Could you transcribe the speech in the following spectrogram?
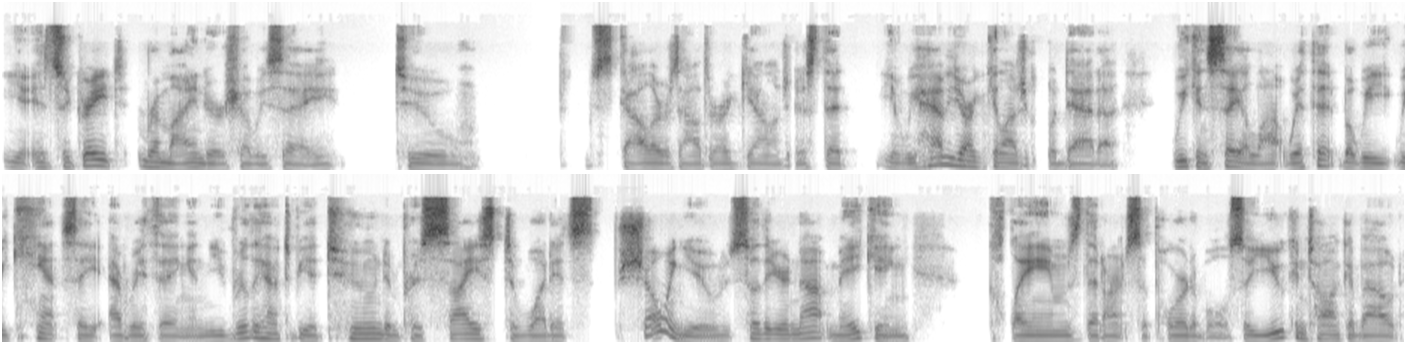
it's a great reminder, shall we say, to scholars out there, archaeologists, that you know we have the archaeological data. We can say a lot with it, but we we can't say everything, and you really have to be attuned and precise to what it's showing you, so that you're not making claims that aren't supportable. So you can talk about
